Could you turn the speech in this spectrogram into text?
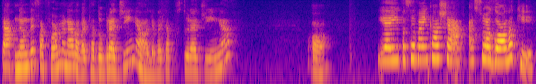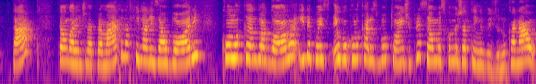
tá? Não dessa forma, né? Ela vai estar tá dobradinha, olha, vai estar tá costuradinha, ó. E aí, você vai encaixar a sua gola aqui, tá? Então, agora a gente vai pra máquina, finalizar o body, colocando a gola e depois eu vou colocar os botões de pressão, mas como eu já tenho vídeo no canal,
